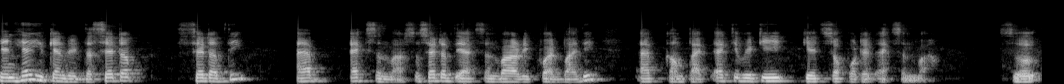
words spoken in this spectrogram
And here you can read the setup set up the app action bar. So set up the action bar required by the app compat activity get supported action bar. So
